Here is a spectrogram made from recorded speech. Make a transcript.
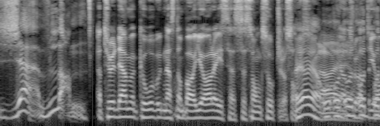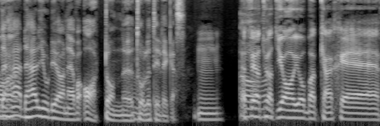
Jävlan! Jag tror det där går nästan bara att göra i så här säsongsorter och sånt. Ja, ja, Och, och, och, att jag- och det, här, det här gjorde jag när jag var 18, mm. tål att tilläggas. Mm. Ja, För jag tror att jag har jobbat kanske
